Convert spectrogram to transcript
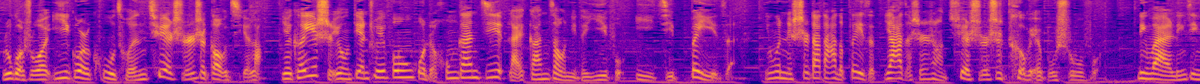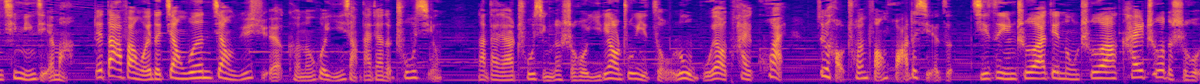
如果说衣柜库存确实是告急了，也可以使用电吹风或者烘干机来干燥你的衣服以及被子，因为那湿哒哒的被子压在身上确实是特别不舒服。另外，临近清明节嘛，这大范围的降温、降雨雪可能会影响大家的出行，那大家出行的时候一定要注意走路不要太快。最好穿防滑的鞋子，骑自行车啊、电动车啊，开车的时候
